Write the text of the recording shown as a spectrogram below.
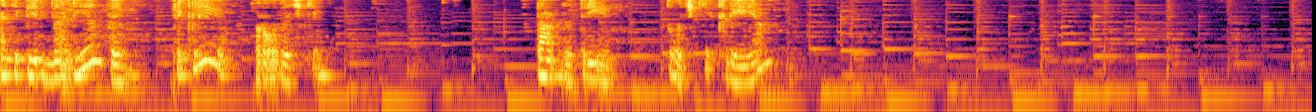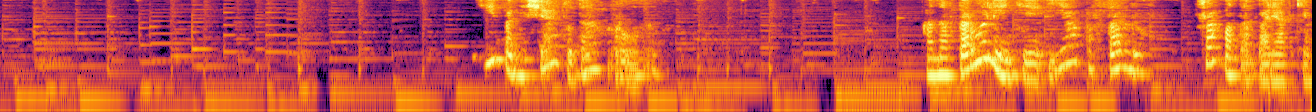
А теперь на ленты приклею розочки. Ставлю три точки клея. И помещаю туда розы. А на второй ленте я поставлю в шахматном порядке.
